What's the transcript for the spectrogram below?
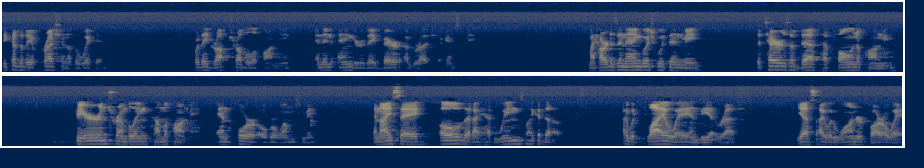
because of the oppression of the wicked. For they drop trouble upon me, and in anger they bear a grudge against me. My heart is in anguish within me. The terrors of death have fallen upon me. Fear and trembling come upon me, and horror overwhelms me. And I say, Oh, that I had wings like a dove. I would fly away and be at rest. Yes, I would wander far away.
